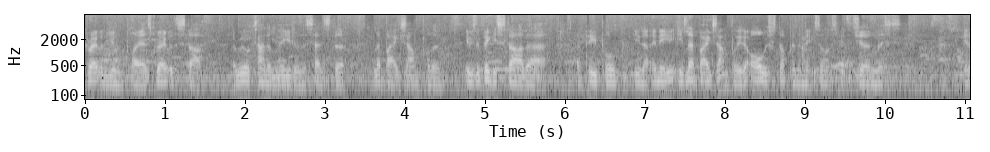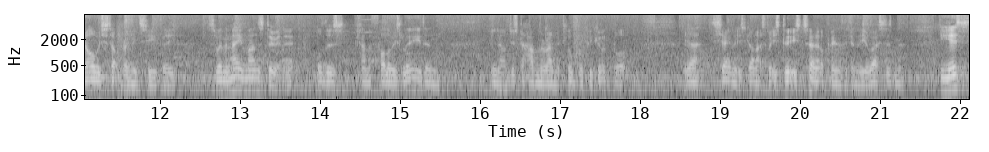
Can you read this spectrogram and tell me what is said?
great with the young players, great with the staff, a real kind of leader in the sense that led by example. And he was the biggest star there. And people, you know, and he, he led by example. He'd always stop in the mix zone, speak to journalists. He'd always stop for TV. So when the main man's doing it, others kind of follow his lead, and you know, just to have him around the club would be good. But yeah, shame that he's gone. Actually, but he's, he's turning up in, in the US, isn't he? He is.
